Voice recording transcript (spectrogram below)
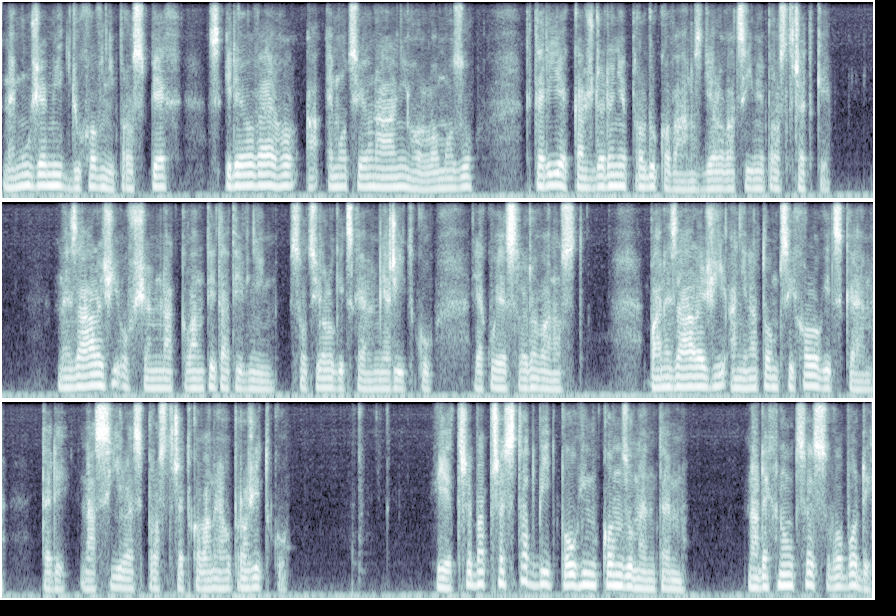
nemůže mít duchovní prospěch z ideového a emocionálního lomozu, který je každodenně produkován sdělovacími prostředky. Nezáleží ovšem na kvantitativním sociologickém měřítku, jako je sledovanost, ba nezáleží ani na tom psychologickém, tedy na síle zprostředkovaného prožitku. Je třeba přestat být pouhým konzumentem, nadechnout se svobody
